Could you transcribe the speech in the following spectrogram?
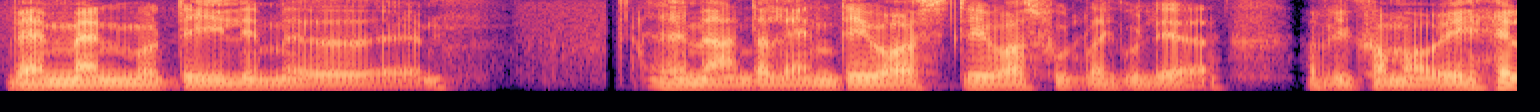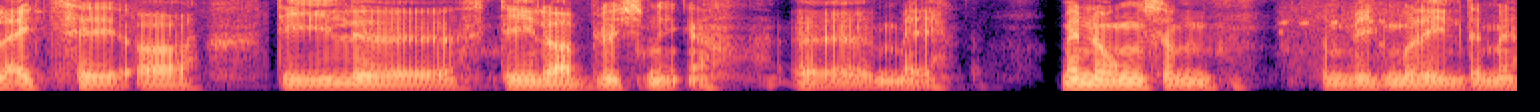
hvad man må dele med, øh, med andre lande. Det er, jo også, det er jo også fuldt reguleret, og vi kommer jo heller ikke til at dele, dele oplysninger øh, med, med nogen, som, som vi ikke må dele det med.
